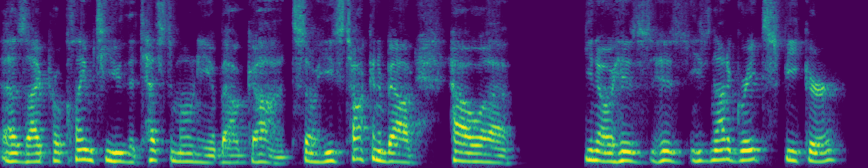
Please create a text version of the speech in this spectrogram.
as I proclaim to you the testimony about God. So he's talking about how, uh, you know, his, his, he's not a great speaker,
